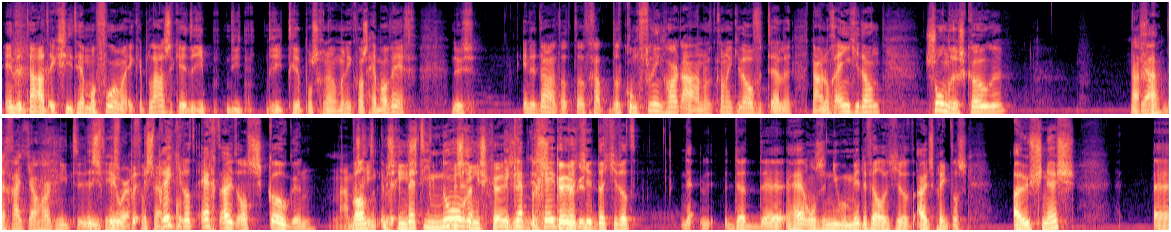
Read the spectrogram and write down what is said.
inderdaad, ik zie het helemaal voor me. Ik heb de laatste keer drie, die, drie trippels genomen en ik was helemaal weg. Dus inderdaad, dat, dat, gaat, dat komt flink hard aan, dat kan ik je wel vertellen. Nou, nog eentje dan. Zonder Skogen. Nou, Ja. gaat, daar gaat je hart niet, eh, niet heel erg van Spreek je dat echt uit als Skogen? Nou, Want misschien, met die Noren-. Ik heb begrepen dat je dat, je dat de, de, de- hè, onze nieuwe middenveld, dat je dat uitspreekt als Uisnes. Eh,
